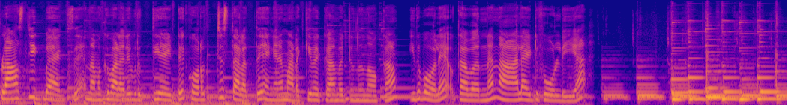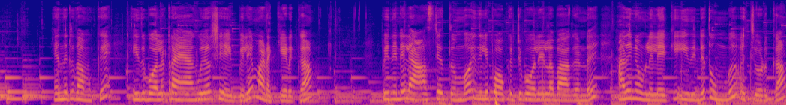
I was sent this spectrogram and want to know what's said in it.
പ്ലാസ്റ്റിക് ബാഗ്സ് നമുക്ക് വളരെ വൃത്തിയായിട്ട് കുറച്ച് സ്ഥലത്ത് എങ്ങനെ മടക്കി വെക്കാൻ പറ്റുമെന്ന് നോക്കാം. ഇതുപോലെ കവറിനെ നാലായിട്ട് ഫോൾഡ് ചെയ്യുക എന്നിട്ട് നമുക്ക് ഇതുപോലെ ട്രയാങ്കുലർ ഷേപ്പിൽ മടക്കിയെടുക്കാം. അപ്പോൾ ഇതിന്റെ ലാസ്റ്റ് എത്തുമ്പോൾ ഇതിൽ പോക്കറ്റ് പോലെയുള്ള ഭാഗമുണ്ട്. അതിനുള്ളിലേക്ക് ഇതിന്റെ തുമ്പ് വെച്ച് കൊടുക്കാം.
